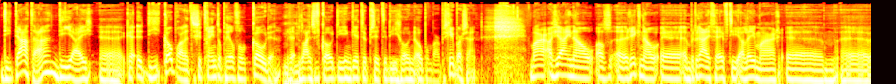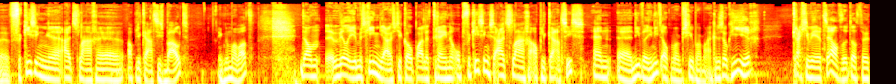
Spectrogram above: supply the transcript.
Die data die jij... eh, die Copilot is getraind op heel veel code. Mhm. Lines of code die in GitHub zitten... die gewoon openbaar beschikbaar zijn. Maar als jij nou... Als eh, Rick nou een bedrijf heeft... die alleen maar ehm eh, verkiezingsuitslagen applicaties bouwt... Ik noem maar wat. Dan wil je misschien juist je Copilot trainen op verkiezingsuitslagen applicaties. En die wil je niet openbaar beschikbaar maken. Dus ook hier krijg je weer hetzelfde. Dat we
